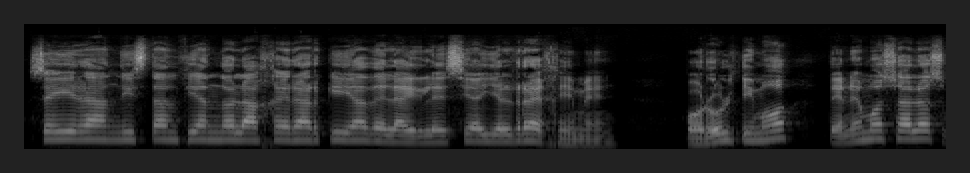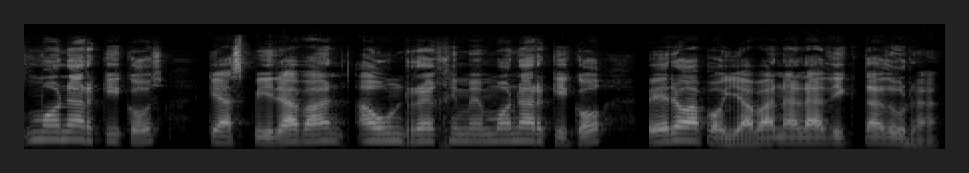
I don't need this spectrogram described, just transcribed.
se irán distanciando la jerarquía de la Iglesia y el régimen. Por último, tenemos a los monárquicos que aspiraban a un régimen monárquico pero apoyaban a la dictadura.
